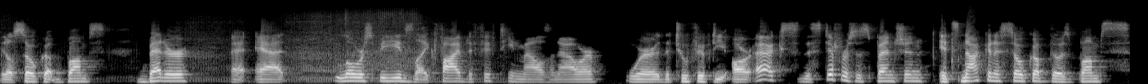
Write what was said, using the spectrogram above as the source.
it'll soak up bumps better uh, at lower speeds like 5 to 15 miles an hour where the 250RX, the stiffer suspension, it's not going to soak up those bumps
